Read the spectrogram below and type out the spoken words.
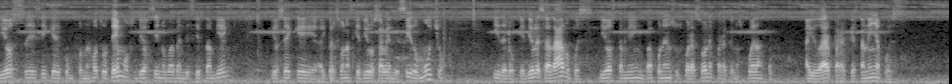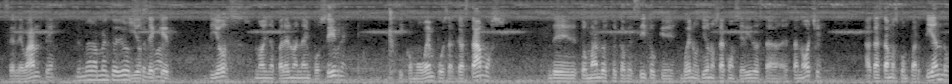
Dios sí que conforme nosotros demos, Dios sí nos va a bendecir también. Yo sé que hay personas que Dios los ha bendecido mucho y de lo que Dios les ha dado, pues Dios también va a poner en sus corazones para que nos puedan ayudar para que esta niña pues se levante. Primeramente Dios. Y yo sé que Dios no hay para él no hay nada imposible. Y como ven, pues acá estamos de, tomando este cafecito que bueno Dios nos ha concedido esta, esta noche. Acá estamos compartiendo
